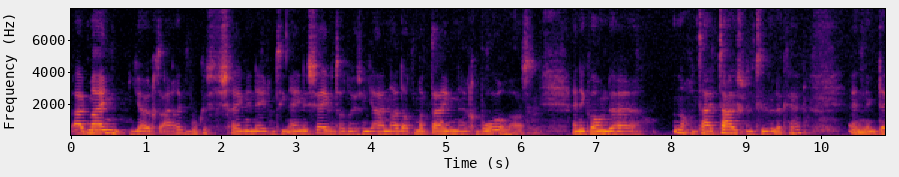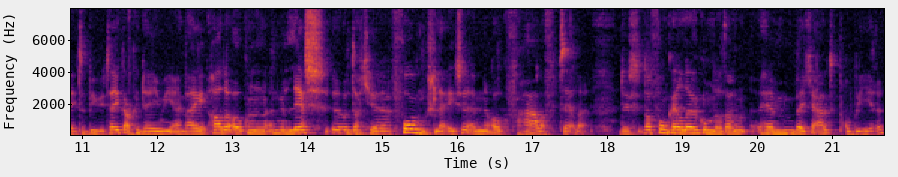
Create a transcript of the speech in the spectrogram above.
uit mijn jeugd eigenlijk. Het boek is verschenen in 1971, dus een jaar nadat Martijn uh, geboren was. En ik woonde nog een tijd thuis natuurlijk. Hè. En ik deed de bibliotheekacademie en wij hadden ook een, een les dat je voor moest lezen en ook verhalen vertellen. Dus dat vond ik heel leuk om dat aan hem een beetje uit te proberen.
